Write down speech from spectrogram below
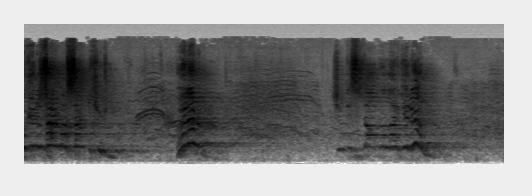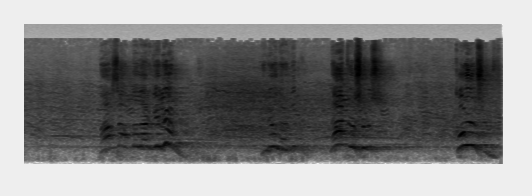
Bugünü saymazsak iki gün. Öyle mi? Şimdi size ablalar geliyor mu? Bazı ablalar geliyor mu? Geliyorlar değil mi? Ne yapıyorsunuz? Kovuyorsunuz.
